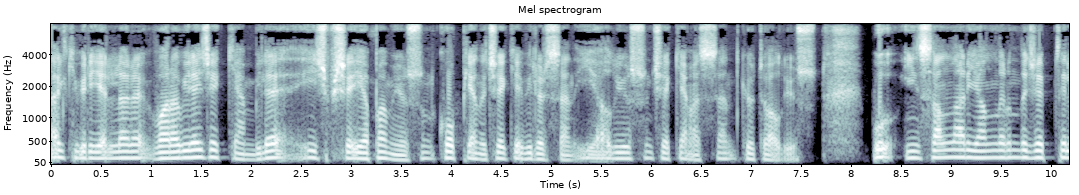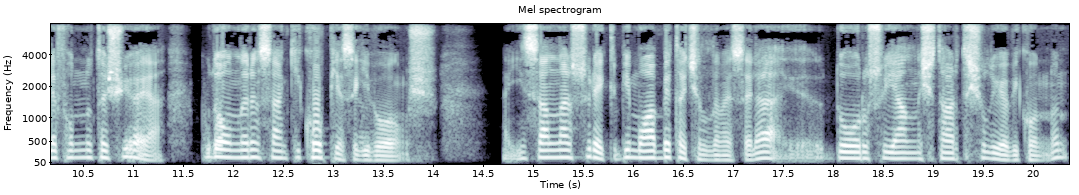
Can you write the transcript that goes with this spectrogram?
Belki bir yerlere varabilecekken bile hiçbir şey yapamıyorsun. Kopyanı çekebilirsen iyi alıyorsun, çekemezsen kötü alıyorsun. Bu insanlar yanlarında cep telefonunu taşıyor ya. Bu da onların sanki kopyası gibi olmuş. Yani insanlar sürekli bir muhabbet açıldı mesela. E, doğrusu yanlış tartışılıyor bir konunun.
